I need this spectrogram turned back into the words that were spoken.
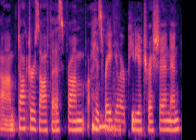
um, doctor's office from his mm-hmm. regular pediatrician. And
